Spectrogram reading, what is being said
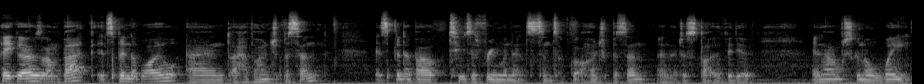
Hey guys, I'm back. It's been a while and I have 100%. It's been about 2 to 3 minutes since I've got 100% and I just started the video. And now I'm just going to wait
